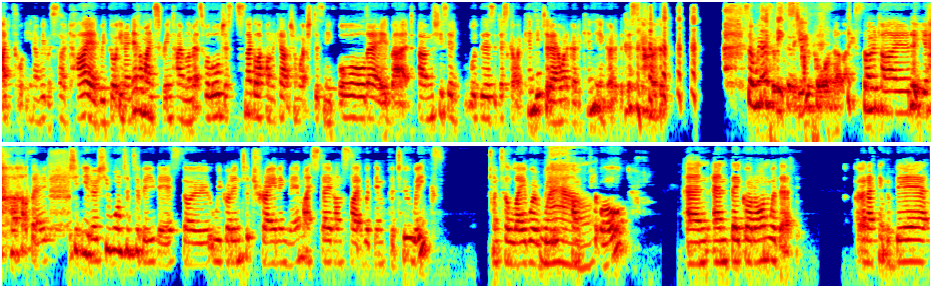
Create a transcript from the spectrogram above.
I thought, you know, we were so tired. We thought, you know, never mind screen time limits. We'll all just snuggle up on the couch and watch Disney all day. But um, she said, well, there's a disco at Kindy today. I want to go to Kindy and go to the disco. so we that were sitting in the corner, like so tired. Yeah, I'll say. She, you know, she wanted to be there. So we got into training them. I stayed on site with them for two weeks until they were really wow. comfortable and and they got on with it. And I think their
